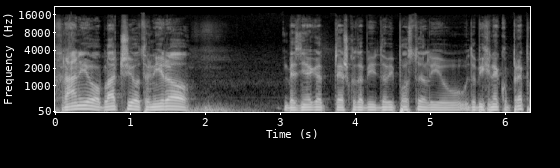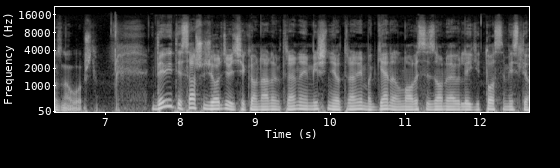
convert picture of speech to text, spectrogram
hranio, oblačio, trenirao. Bez njega teško da bi da bi postojali u, da bi ih neko prepoznao uopšte. Gde vidite Sašu Đorđevića kao naravnog trenera i mišljenje o trenerima generalno ove sezone u Euroligi? To sam mislio.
